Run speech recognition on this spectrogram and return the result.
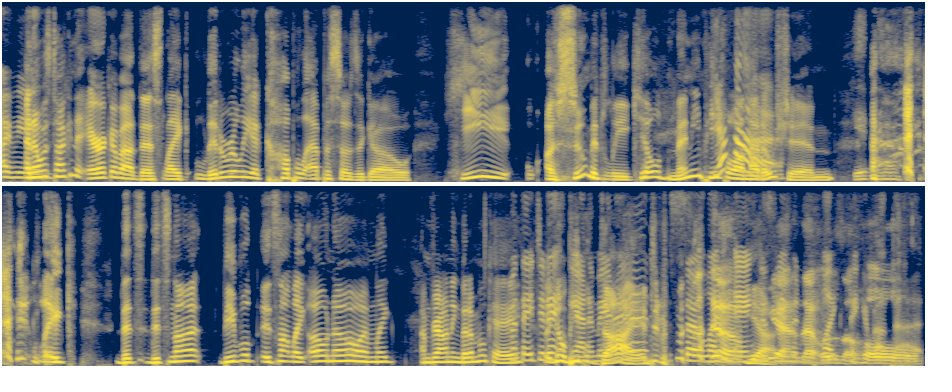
I mean, And I was talking to Eric about this, like literally a couple episodes ago. He assumedly killed many people on that ocean. Yeah. like that's that's not people. It's not like oh no, I'm like I'm drowning, but I'm okay. But they didn't no, people animate died. it, so like No, Aang yeah. doesn't Yeah, even that like a think whole- about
